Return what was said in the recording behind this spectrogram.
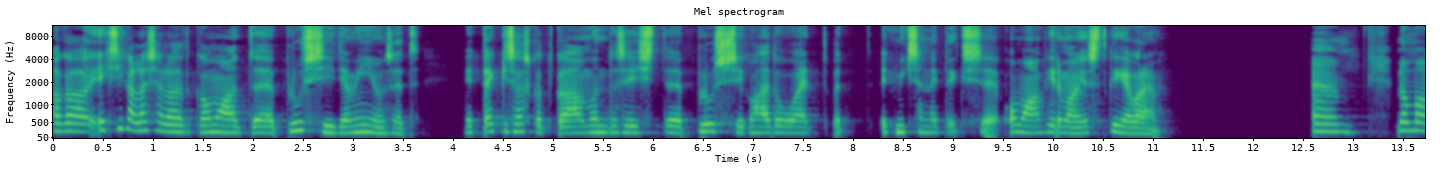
aga eks igal asjal olevad ka omad äh, plussid ja miinused. et äkki sa oskad ka mõnda sellist äh, plussi kohe tuua, et, et, et miks on näiteks äh, oma firma just kõige parem? Ähm, no ma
